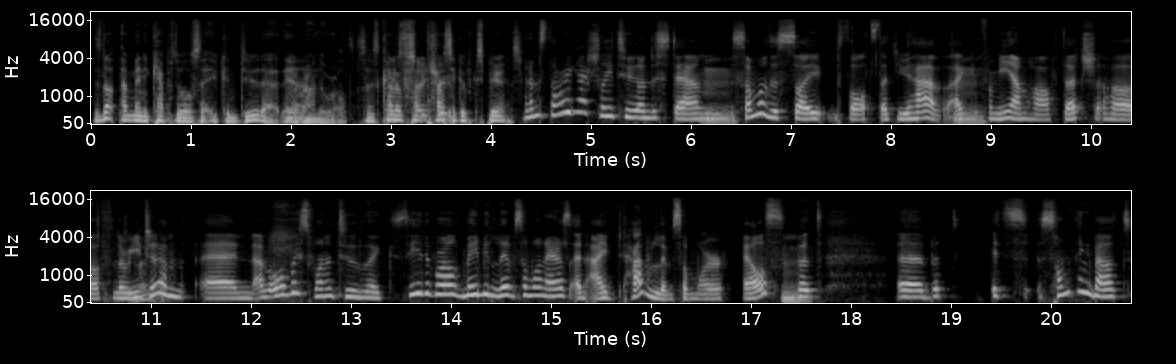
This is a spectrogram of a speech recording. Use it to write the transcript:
There's not that many capitals that you can do that Yeah. around the world. So it's kind It's of so fantastic experience. But I'm starting actually to understand Mm. some of the si- thoughts that you have. Like for me, I'm half Dutch, half Norwegian, and I've always wanted to like see the world, maybe live somewhere else, and I have lived somewhere else. Mm. But uh, but it's something about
